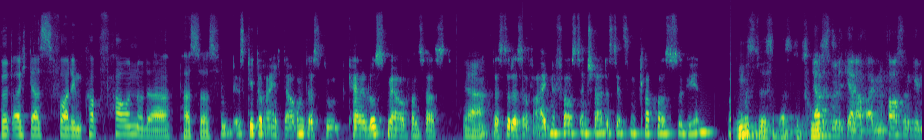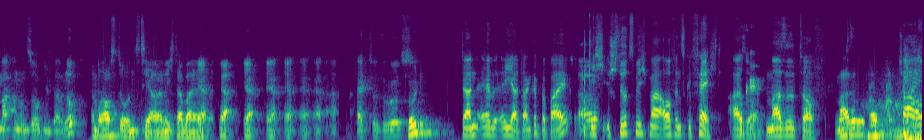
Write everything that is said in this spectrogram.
Wird euch das vor den Kopf hauen oder passt das? Es geht doch eigentlich darum, dass du keine Lust mehr auf uns hast. Ja. Dass du das auf eigene Faust entscheidest, jetzt in Clubhouse zu gehen. Du musst wissen, was du tust. Ja, das würde ich gerne auf eigene Faust irgendwie machen und so, blablabla. Dann brauchst du uns ja nicht dabei. Ja, ja, ja, ja, ja, ja, ja. Back to the roots. Gut. Dann, äh, ja, danke, bye bye. Ciao. Ich stürze mich mal auf ins Gefecht. Also, Okay. Mazel Tov. Mazel tov. Ciao.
